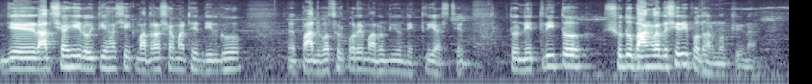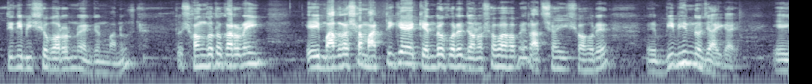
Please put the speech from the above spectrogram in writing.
যে রাজশাহীর ঐতিহাসিক মাদ্রাসা মাঠে দীর্ঘ পাঁচ বছর পরে মাননীয় নেত্রী আসছেন। তো নেত্রী তো শুধু বাংলাদেশেরই প্রধানমন্ত্রী না, তিনি বিশ্ববরণ্য একজন মানুষ। তো সঙ্গত কারণেই এই মাদ্রাসা মাঠটিকে কেন্দ্র করে জনসভা হবে রাজশাহী শহরে বিভিন্ন জায়গায় এই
